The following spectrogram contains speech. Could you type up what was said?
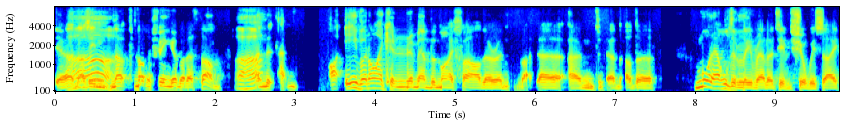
Yeah, ah. in ah. not, not a finger, but a thumb. Uh-huh. And, and even I can remember my father and, uh, and, and other more elderly relatives, shall we say,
